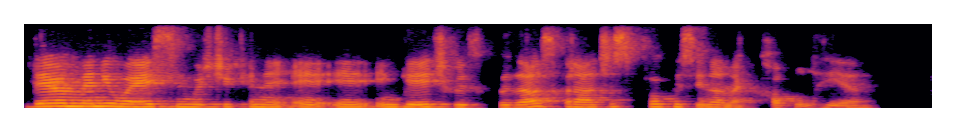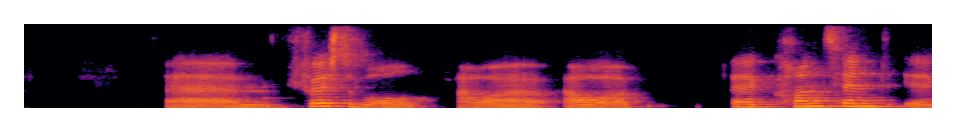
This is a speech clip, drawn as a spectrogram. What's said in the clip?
there are many ways in which you can uh, engage with, with us, but I'll just focus in on a couple here. Um, first of all, our, our uh, content, uh,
